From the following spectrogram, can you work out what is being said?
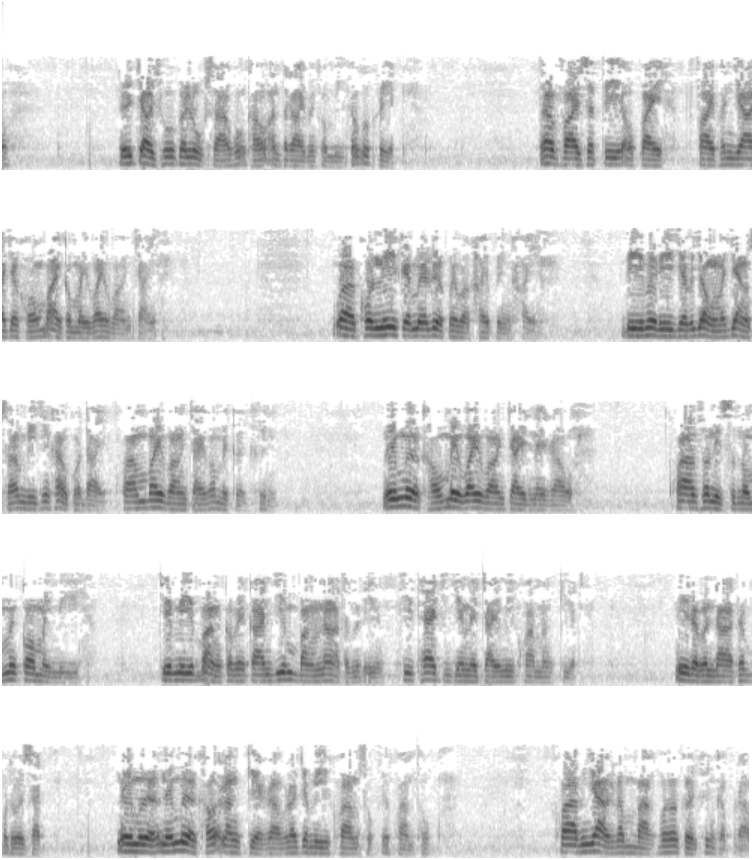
หรือเจ้าชู้กับลูกสาวของเขาอันตรายมันก็มีเขาก็เกลียด ถ้าฝ่ายสตรีออกไป ฝ่ายพัญญาเจ้าของบ้านก็ไม่ไว้วางใจ ว่าคนนี้แกไม่เลือกไปว่าใครเป็นใคร ดีไม่ดีจะไปย่องมาแย่งสามีที่เข้าก็ได้ ความไว้วางใจก็ไม่เกิดขึ้น ในเมื่อเขาไม่ไว้วางใจในเรา ความสนิทสนมมันก็ไม่มีจะมีบ้างก็เป็นการยิ้มบังหน้าเท่านั้นเอง ที่แท้จริงๆในใจมีความรังเกียจ นี่แหละบรรดาท่านพุทธบริษัทในเมื่อในเมื่อเขารังเกียจเราเราจะมีความสุขหรือความทุกข์ความยากลำบากมันก็เกิดขึ้นกับเรา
